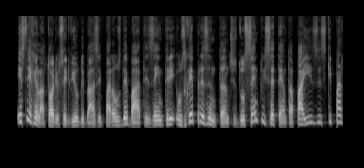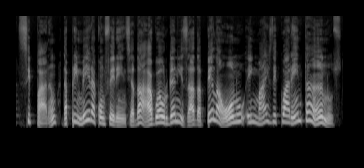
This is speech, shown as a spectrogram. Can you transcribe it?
Este relatório serviu de base para os debates entre os representantes dos 170 países que participaram da primeira Conferência da Água organizada pela ONU em mais de 40 anos.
